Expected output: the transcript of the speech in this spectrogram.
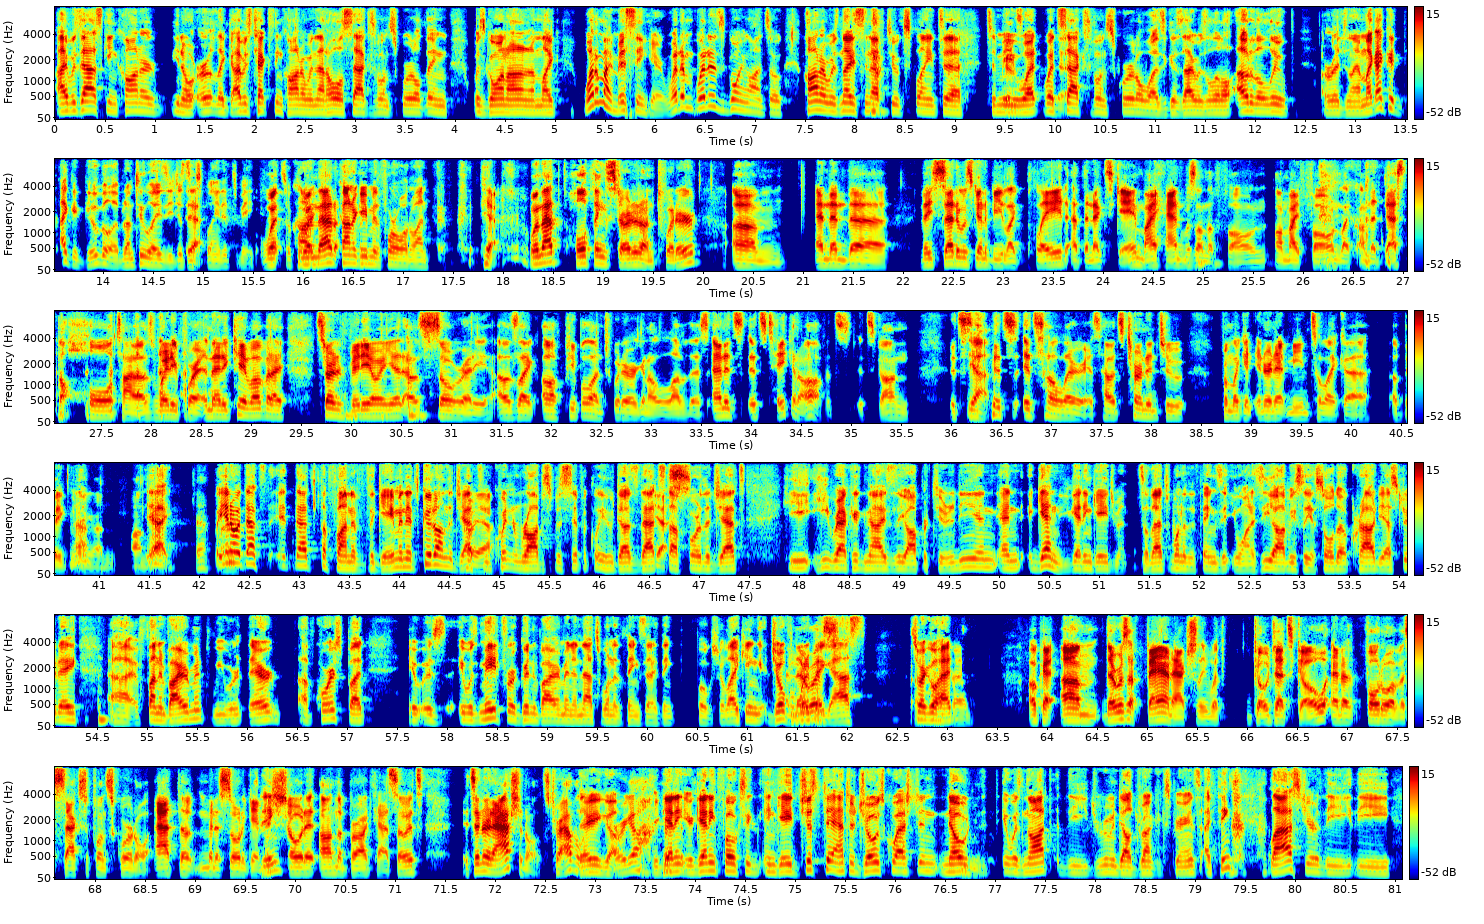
I was asking Connor, you know, or like I was texting Connor when that whole saxophone Squirtle thing was going on, and I'm like, what am I missing here? What am, what is going on? So Connor was nice enough to explain to to me what what yeah. saxophone Squirtle was because I was a little out of the loop originally. I'm like, I could I could Google it, but I'm too lazy just yeah. explain it to me. When, so Connor, when that, Connor gave me the 411. Yeah. When that whole thing started on Twitter, um, and then the they said it was going to be like played at the next game. My hand was on the mm-hmm. phone, on my phone, like on the desk the whole time. I was waiting for it. And then it came up and I started videoing it. I was so ready. I was like, oh, people on Twitter are going to love this. And it's, it's taken off. It's, it's gone. It's, yeah, it's, it's hilarious how it's turned into from like an internet meme to like a, a big thing yeah. on on yeah. yeah. But you know what? That's it, that's the fun of the game, and it's good on the oh, Jets. Oh, yeah. And Quinton Robb specifically, who does that yes. stuff for the Jets, he he recognized the opportunity, and and again, you get engagement. So that's one of the things that you want to see. Obviously, a sold out crowd yesterday, uh, fun environment. We weren't there, of course, but it was it was made for a good environment, and that's one of the things that I think folks are liking. Joe from Winnipeg was, asked. Sorry, okay, go ahead. Man. Okay. Um, there was a fan actually with Go Jets Go and a photo of a saxophone Squirtle at the Minnesota game. They showed it on the broadcast. So it's it's international. It's traveling. There you go. There we go. you're getting you're getting folks engaged. Just to answer Joe's question, no, mm-hmm. it was not the Drew Mandel drunk experience. I think last year the the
